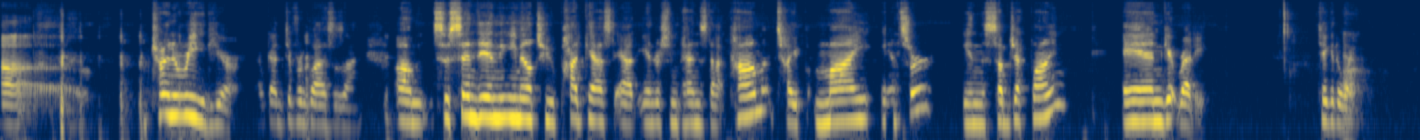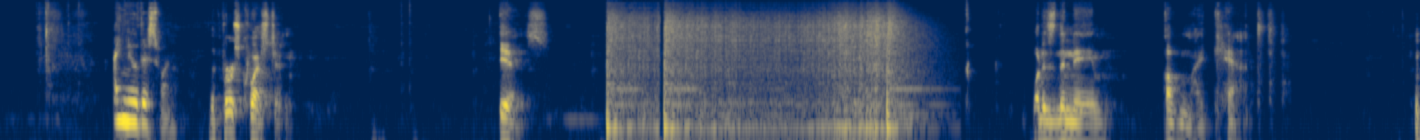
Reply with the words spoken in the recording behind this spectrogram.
Uh, I'm trying to read here. I've got different glasses on. Um, so send in the email to podcast at andersonpens.com. Type my answer in the subject line and get ready. Take it away. right. I knew this one. The first question is What is the name of my cat?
